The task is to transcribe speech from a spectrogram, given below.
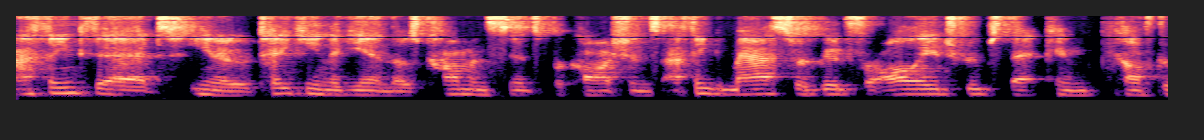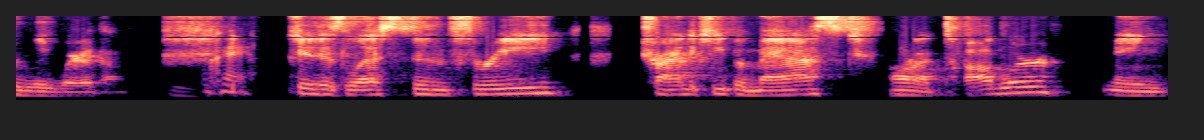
I think that you know, taking again those common sense precautions. I think masks are good for all age groups that can comfortably wear them. Okay. Kid is less than three, trying to keep a mask on a toddler. I mean,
